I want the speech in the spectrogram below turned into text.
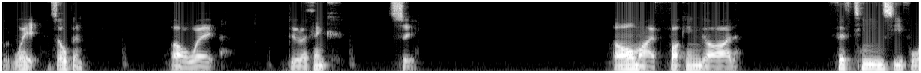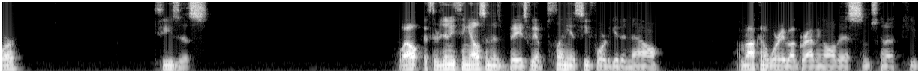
But wait, it's open. Oh, wait. Dude, I think... Let's see. Oh my fucking god. 15 C4. Jesus. Well, if there's anything else in this base, we have plenty of C4 to get it now. I'm not going to worry about grabbing all this. I'm just going to keep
